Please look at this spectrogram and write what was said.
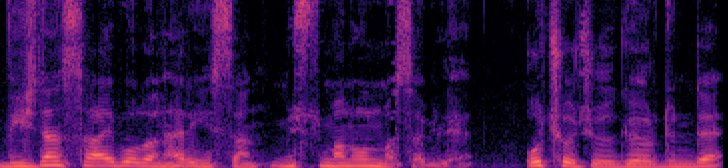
vicdan sahibi olan her insan Müslüman olmasa bile o çocuğu gördüğünde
